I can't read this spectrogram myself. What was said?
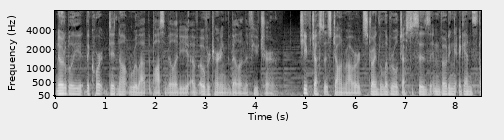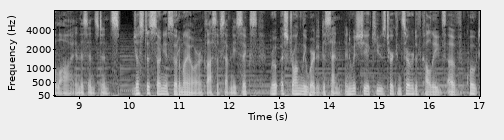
Notably, the court did not rule out the possibility of overturning the bill in the future. Chief Justice John Roberts joined the liberal justices in voting against the law in this instance, Justice Sonia Sotomayor, class of 76, wrote a strongly worded dissent in which she accused her conservative colleagues of, quote,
